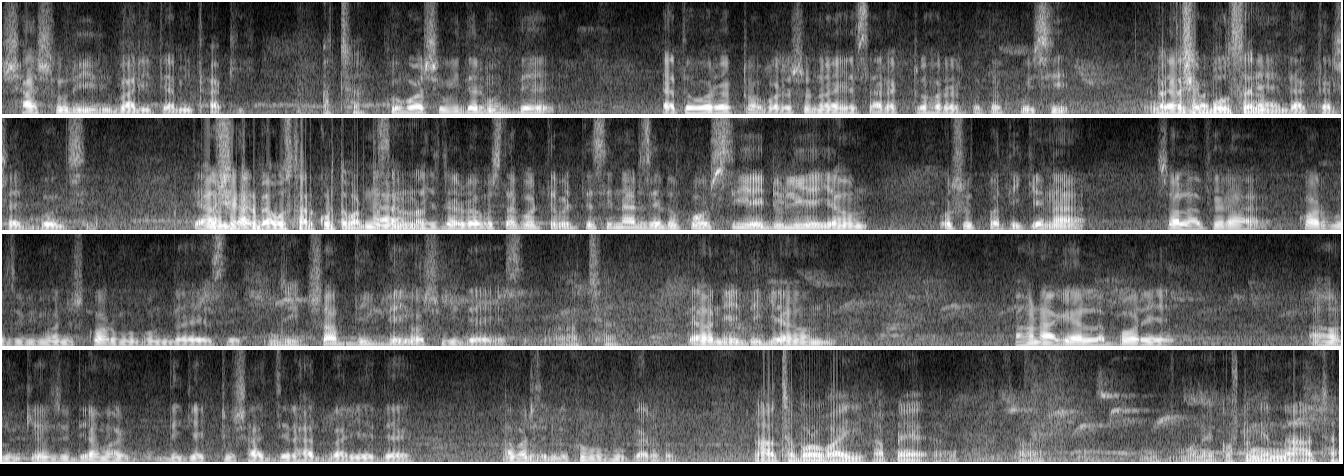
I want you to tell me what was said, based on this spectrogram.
শাশুড়ির বাড়িতে আমি থাকি। আচ্ছা। খুব অসুবিধার মধ্যে এত বড় একটা অপারেশন হয়ে গেছে আর একটু হরার কথা কইছি। ডাক্তার সাহেব বলছেন? হ্যাঁ ডাক্তার সাহেব বলছে। সেটার ব্যবস্থা আর করতে পারতেছেন না সেটার ব্যবস্থা করতে পারতেছি না আর যেটু করছি এইটুলি এখন ওষুধপাতি কেনা চলাফেরা কর্মজীবী মানুষ কর্ম বন্ধ হয়ে গেছে। সব দিক দিয়েই অসুবিধা হয়ে গেছে। আচ্ছা। তো এখন এই দিকে এখন এখন আগে আল্লাহ পরে এখন কেউ যদি আমার দিকে একটু সাহায্যের হাত বাড়িয়ে দেয় আমার জন্য খুব উপকার হবে। আচ্ছা বড় ভাই আপনি মানে কষ্ট নেন না। আচ্ছা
